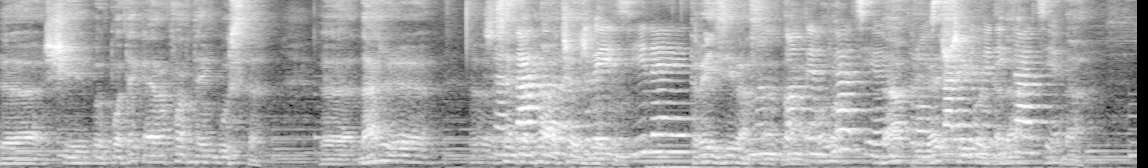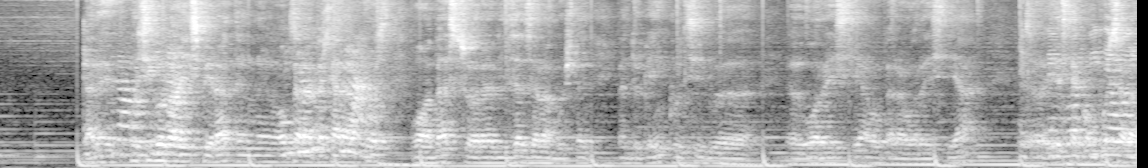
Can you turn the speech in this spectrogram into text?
uh, și poteca era foarte îngustă. Uh, dar uh, și a stat trei zile, trei zile asta, în da, contemplație, da, într-o stare de da, meditație. Da, da. Care cu sigur l-a inspirat în deci opera pe care a fost, o avea să o realizeze la Bușteni, pentru că inclusiv uh, Orestia, opera Orestia, deci uh, este compusă la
